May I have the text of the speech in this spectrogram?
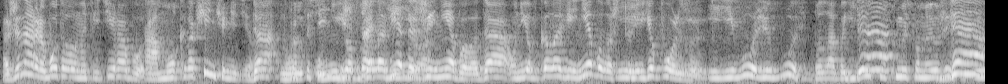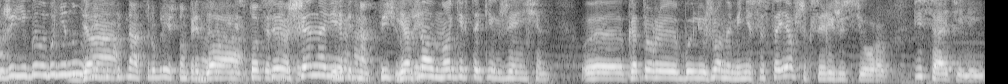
А жена работала на пяти работах. А мог и вообще ничего не делать. да, но Просто у сидеть нее в голове её. даже не было, да, у нее в голове не было, что И- ее пользуют. И его любовь была бы единственным смыслом ее жизни. да. И уже ей было бы не нужно Да. эти 15 рублей, что он приносит, Да, или 115, совершенно или верно. 15 тысяч Я рублей. знал многих таких женщин, э, которые были женами несостоявшихся режиссеров, писателей,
